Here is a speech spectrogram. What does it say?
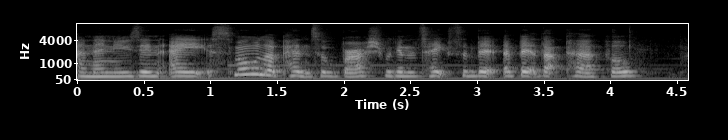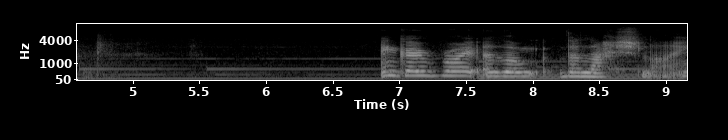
And then using a smaller pencil brush, we're going to take some bit, a bit of that purple and go right along the lash line.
